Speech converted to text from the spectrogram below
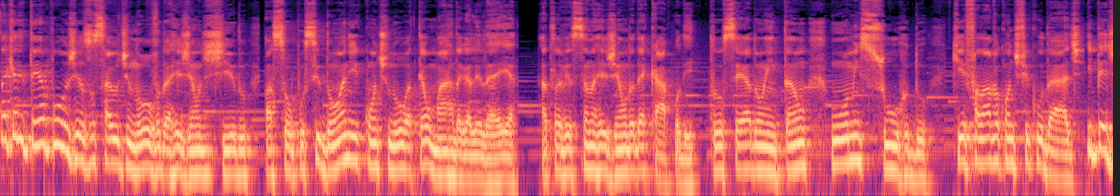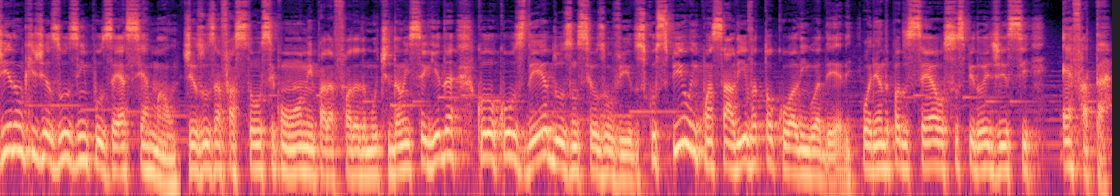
Naquele tempo, Jesus saiu de novo da região de Tiro, passou por Sidônia e continuou até o mar da Galileia atravessando a região da Decápole. Trouxeram então um homem surdo que falava com dificuldade e pediram que Jesus impusesse a mão. Jesus afastou-se com o homem para fora da multidão. Em seguida, colocou os dedos nos seus ouvidos, cuspiu e com a saliva tocou a língua dele. Olhando para o céu, suspirou e disse: Éfata,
